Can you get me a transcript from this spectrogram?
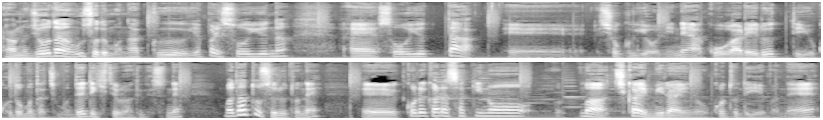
あの冗談嘘でもなくやっぱりそういうな、えー、そういった、えー、職業にね憧れるっていう子どもたちも出てきてるわけですね。まあ、だとするとね、えー、これから先の、まあ、近い未来のことで言えばね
